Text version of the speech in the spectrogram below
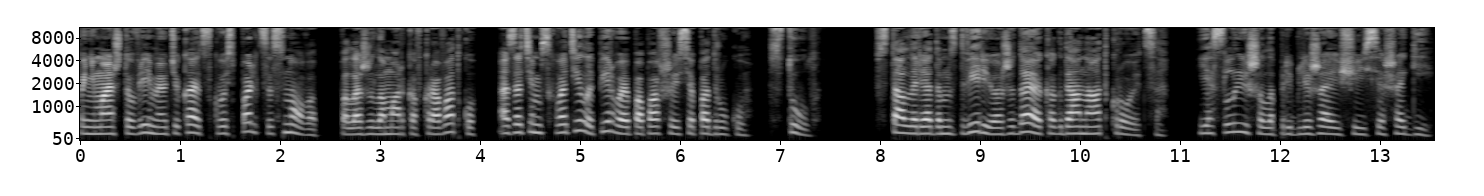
Понимая, что время утекает сквозь пальцы, снова положила Марка в кроватку, а затем схватила первое попавшееся под руку — стул. Встала рядом с дверью, ожидая, когда она откроется. Я слышала приближающиеся шаги,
